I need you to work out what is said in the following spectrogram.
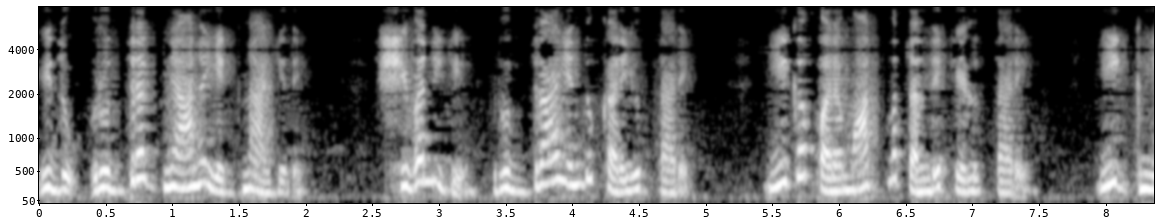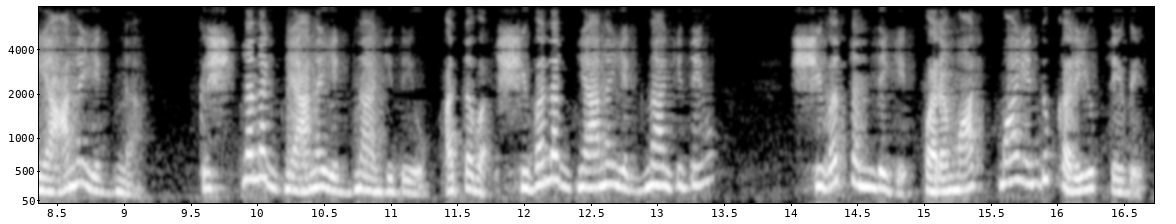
ಇದು ರುದ್ರ ಜ್ಞಾನ ಯಜ್ಞ ಆಗಿದೆ. ಶಿವನಿಗೆ ರುದ್ರ ಎಂದು ಕರೆಯುತ್ತಾರೆ. ಈಗ ಪರಮಾತ್ಮ ತಂದೆ ಕೇಳುತ್ತಾರೆ, ಈ ಜ್ಞಾನ ಯಜ್ಞ ಕೃಷ್ಣನ ಜ್ಞಾನ ಯಜ್ಞ ಆಗಿದೆಯೋ ಅಥವಾ ಶಿವನ ಜ್ಞಾನ ಯಜ್ಞ ಆಗಿದೆಯೋ? ಶಿವ ತಂದೆಗೆ ಪರಮಾತ್ಮ ಎಂದು ಕರೆಯುತ್ತೇವೆ.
